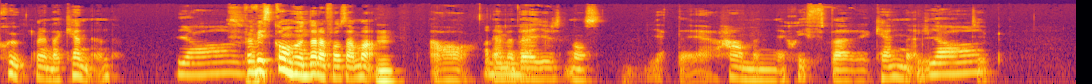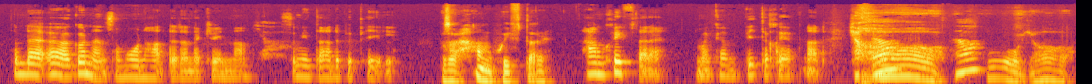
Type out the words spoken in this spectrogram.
sjukt med den där Kennen. Ja, För visst kom hundarna från samma? Mm. Ja, Ja, nej, men det är ju någon jättehamnskiftar-kennel. ja Typ. de där ögonen som hon hade, den där kvinnan. Som inte hade pupill. Och så hamskiftar. Hamskiftare. Man kan byta skepnad. Jaha! Ja, Åh, ja.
